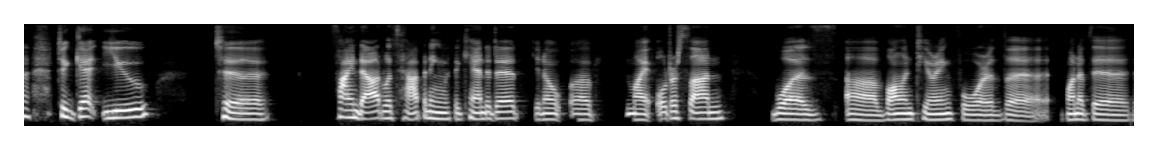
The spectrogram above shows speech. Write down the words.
to get you to find out what's happening with the candidate. You know, uh, my older son was uh, volunteering for the one of the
